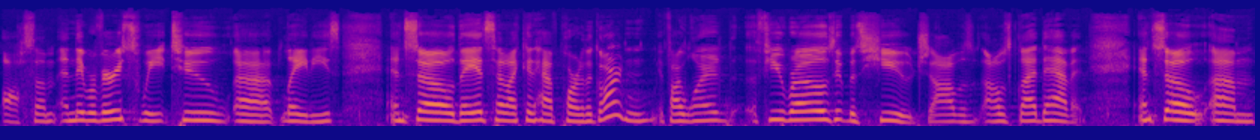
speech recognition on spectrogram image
awesome, and they were very sweet, two uh, ladies. And so they had said I could have part of the garden if I wanted a few rows. It was huge. I was I was glad to have it. And so um,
